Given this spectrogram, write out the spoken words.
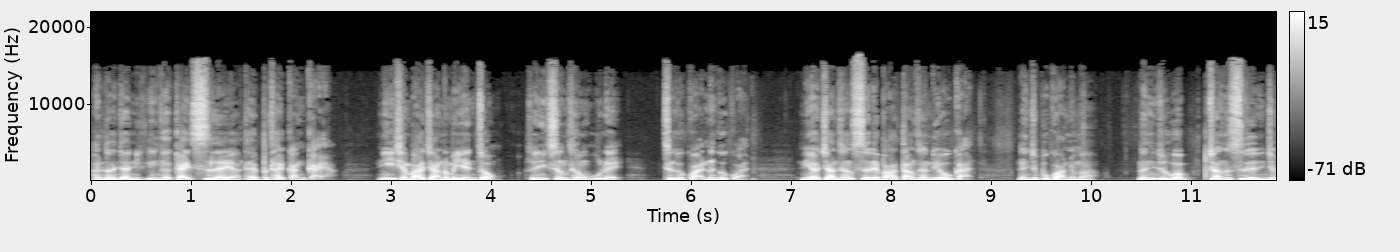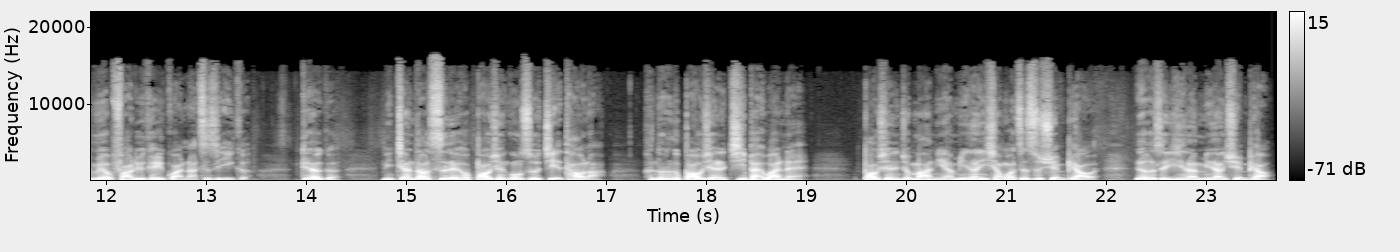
很多人讲你应该改四类啊，他也不太敢改啊。你以前把它讲那么严重，所以你升成五类，这个管那个管，你要降成四类，把它当成流感，那你就不管了吗？那你如果降成四类，你就没有法律可以管了，这是一个。第二个，你降到四类以后，保险公司就解套了，很多那个保险人几百万呢，保险人就骂你啊。民进党一想，哇，这是选票，任何事影响到民进党选票，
